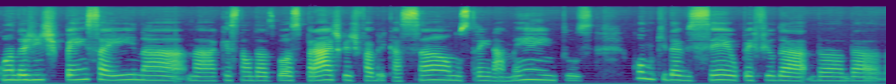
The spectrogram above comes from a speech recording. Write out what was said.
quando a gente pensa aí na, na questão das boas práticas de fabricação, nos treinamentos, como que deve ser o perfil da, da, da,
